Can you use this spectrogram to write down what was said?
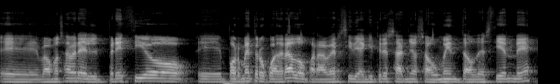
eh, vamos a ver el precio eh, por metro cuadrado para ver si de aquí tres años aumenta o desciende.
